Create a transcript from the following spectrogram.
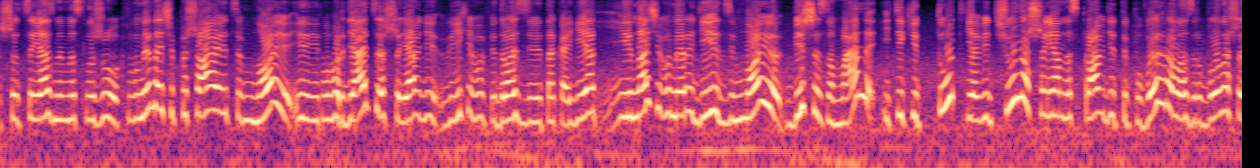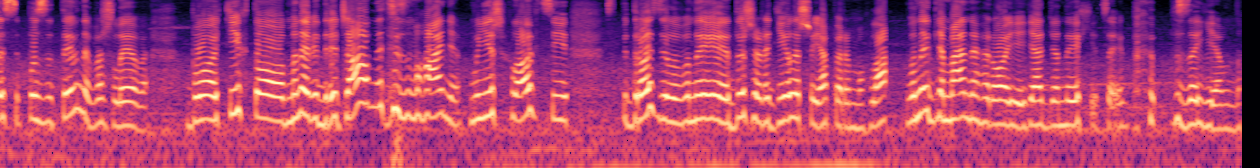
що це я з ними служу. Вони наче пишаються мною і гордяться, що я в їхньому підрозділі така є. І наче вони радіють зі мною більше за мене. І тільки тут я відчула, що я насправді типу виграла, зробила щось позитивне, важливе. Бо ті, хто мене відряджав на ці змагання, мої ж хлопці з підрозділу, вони дуже раділи, що я перемогла. Вони для мене герої, я для них, і це якби взаємно.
